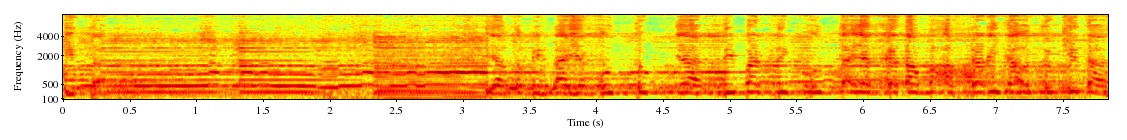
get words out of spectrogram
kita. Yang lebih layak untuknya Dibanding unta yang kata maaf darinya untuk kita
